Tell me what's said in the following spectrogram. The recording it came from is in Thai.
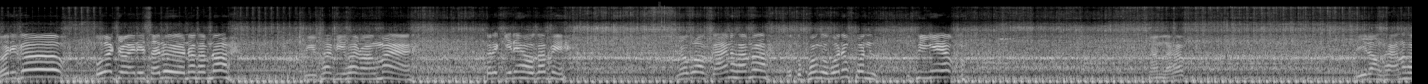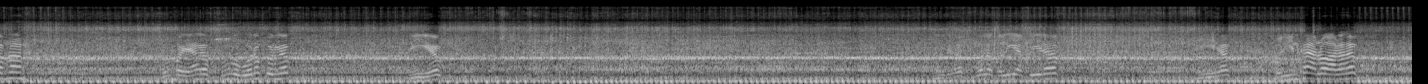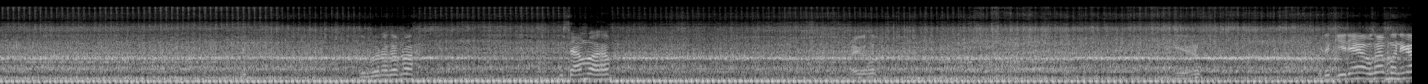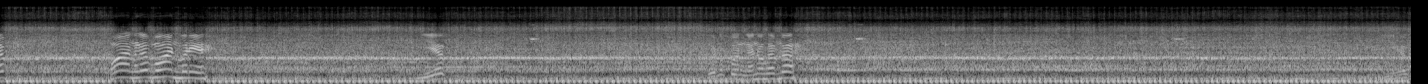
สวัสดีครับผมก็จอยดีสายลุยนะครับเนาะมีภาพผีภาพหวังมาก็ได้กินให้เขาครับนี่ยกลอกกานะครับเนาะแล้วก็พร้อมกับวัดน้ำคนพี่เงี้ยครับนั่นแหละครับดีลองทางนะครับเนาะผมไปยังครับผมกับวัดน้ำคนครับนี่ครับนี่นะครับวัดเราก็เรียบดีนะครับนี่ครับวันนี้ค่ารอแล้วครับ เดี๋ยวนะครับเนาะมีสามร้อยครับไปครับนี่ครับตะกี้ได้ครับมือนี้ครับม้อนครับม้อนมือนี้นี่ครับกดน้ำก้นกันนะครับเนาะนี่ครับ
